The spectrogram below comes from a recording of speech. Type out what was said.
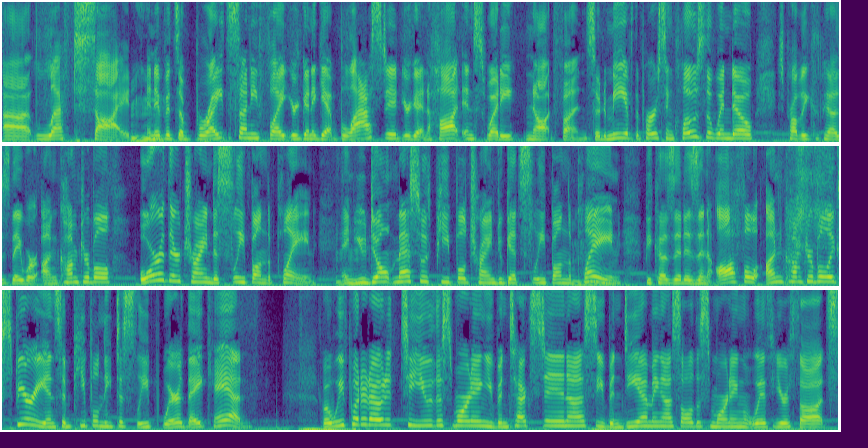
uh, left side. And mm-hmm. if it's a bright, sunny flight, you're going to get blasted. You're getting hot and sweaty. Not fun. So to me, if the person closed the window, it's probably because they were uncomfortable or they're trying to sleep on the plane. And mm-hmm. you don't mess with people trying to get sleep on the mm-hmm. plane because it is an awful, uncomfortable experience and people need to sleep where they can. But we've put it out to you this morning. You've been texting us, you've been DMing us all this morning with your thoughts.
